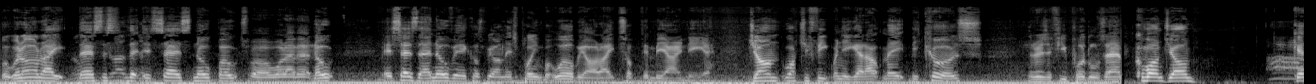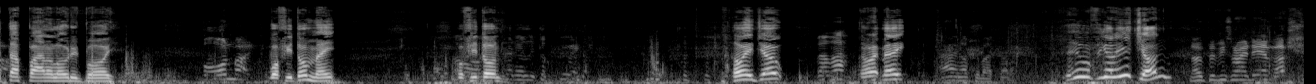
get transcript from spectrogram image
But we're all right. There's this. It says no boats or whatever. No, it says there no vehicles beyond this point, but we'll be all right tucked in behind here. John, watch your feet when you get out, mate, because there is a few puddles there. Come on, John. Get that barrel loaded, boy. Mate. What have you done, mate? What have you done? How are you, Joe? All right, mate. Aye, not too Hey, what have you got here, John? No bivvies round here, Mush.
